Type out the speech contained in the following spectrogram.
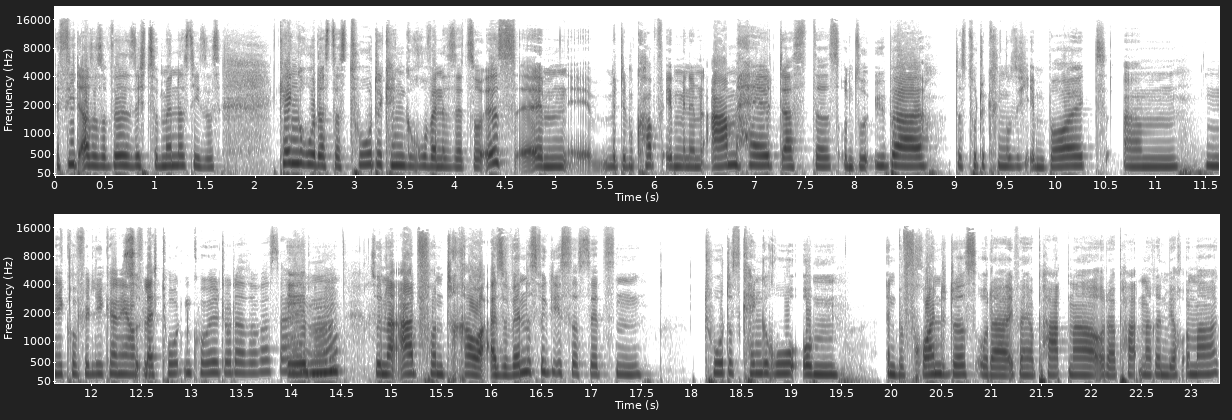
es sieht aus, als würde sich zumindest dieses Känguru, dass das tote Känguru, wenn es jetzt so ist, ähm, mit dem Kopf eben in den Arm hält, dass das und so über das tote Känguru sich eben beugt. Ähm, Nekrophilie kann ja auch So- vielleicht Totenkult oder sowas sein. eben Ne? so eine Art von Trauer. Also wenn es wirklich ist, dass jetzt ein totes Känguru um ein befreundetes oder ich weiß nicht, Partner oder Partnerin, wie auch immer,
